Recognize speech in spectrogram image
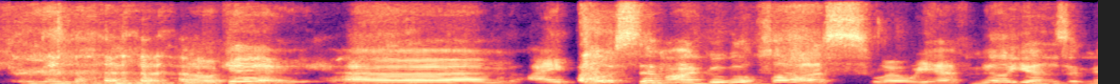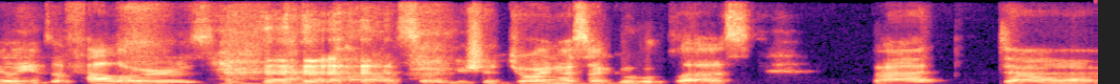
okay, um, I post them on Google Plus, where we have millions and millions of followers. Uh, so you should join us on Google Plus. But uh,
